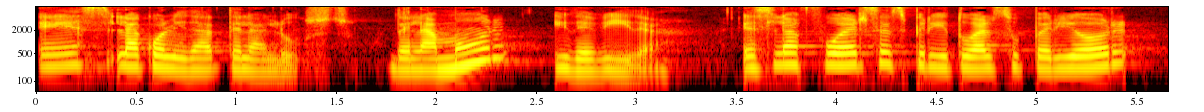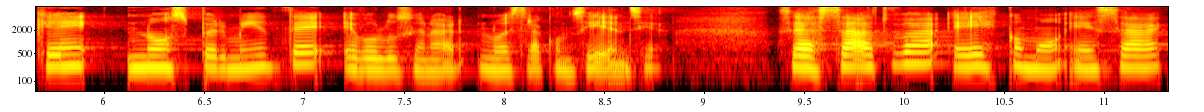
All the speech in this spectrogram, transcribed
es la cualidad de la luz, del amor y de vida. Es la fuerza espiritual superior que nos permite evolucionar nuestra conciencia. O sea, sattva es como esa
